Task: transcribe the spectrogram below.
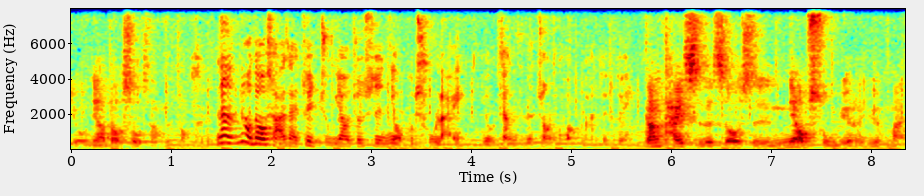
有尿道受伤的状态。那尿道狭窄最主要就是尿不出来，有这样子的状况嘛？对不对？刚开始的时候是尿速越来越慢，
